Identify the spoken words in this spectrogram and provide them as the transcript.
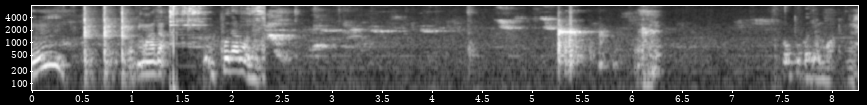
ம் அம்மா தான் உப்பு தான் வேணும் உப்பு கொஞ்சம் போட்டுங்க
